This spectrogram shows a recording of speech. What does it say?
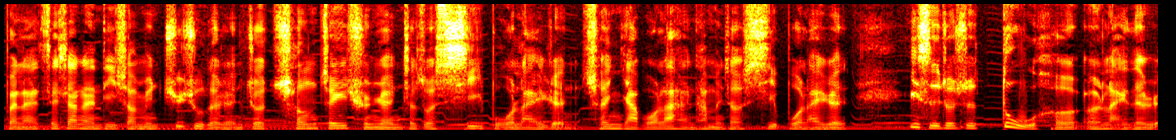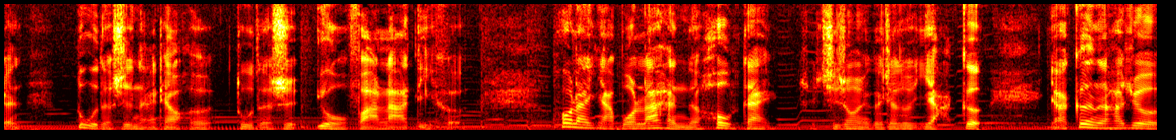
本来在迦南地上面居住的人，就称这一群人叫做希伯来人，称亚伯拉罕他们叫希伯来人，意思就是渡河而来的人。渡的是哪条河？渡的是幼发拉底河。后来亚伯拉罕的后代，其中有一个叫做雅各。雅各呢，他就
